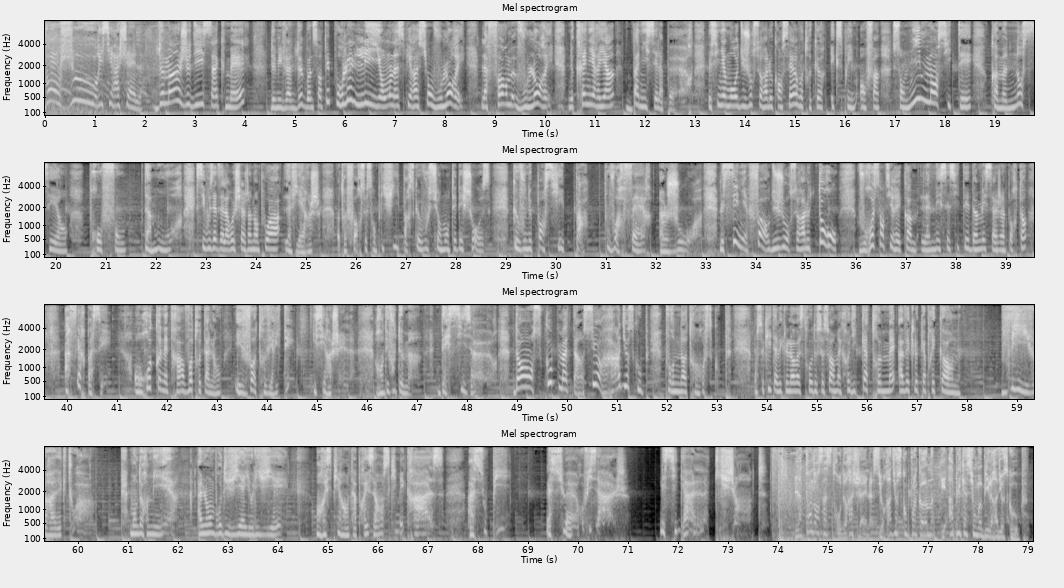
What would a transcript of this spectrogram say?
Bonjour, ici Rachel. Demain, jeudi 5 mai 2022, bonne santé pour le lion. L'inspiration, vous l'aurez. La forme, vous l'aurez. Ne craignez rien, bannissez la peur. Le signe amoureux du jour sera le cancer. Votre cœur exprime enfin son immensité comme un océan profond d'amour. Si vous êtes à la recherche d'un emploi, la Vierge, votre force s'amplifie parce que vous surmontez des choses que vous ne pensiez pas pouvoir faire un jour. Le signe fort du jour sera le taureau. Vous ressentirez comme la nécessité d'un message important à faire passer. On reconnaîtra votre talent et votre vérité. Ici Rachel, rendez-vous demain dès 6 heures dans Scoop Matin sur Radio Scoop pour notre horoscope. On se quitte avec le Love Astro de ce soir mercredi 4 mai avec le Capricorne. Vivre avec toi. M'endormir à l'ombre du vieil olivier en respirant ta présence qui m'écrase, assoupie, la sueur au visage, les cigales tendance astro de Rachel sur radioscope.com et application mobile Radioscope.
